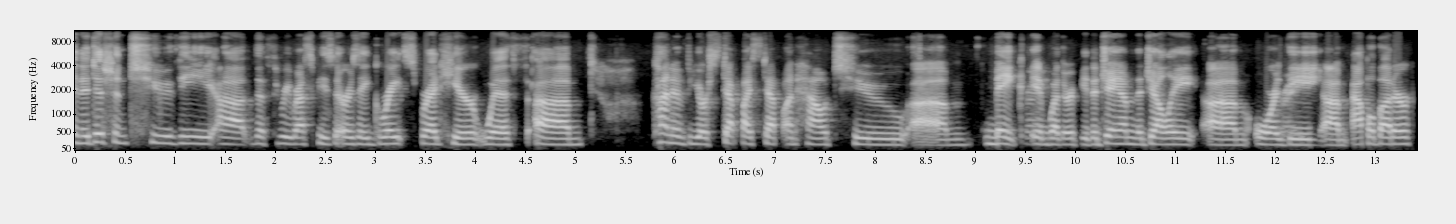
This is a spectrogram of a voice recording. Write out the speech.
in addition to the uh, the three recipes, there is a great spread here with um, kind of your step by step on how to um, make right. it, whether it be the jam, the jelly, um, or right. the um, apple butter.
